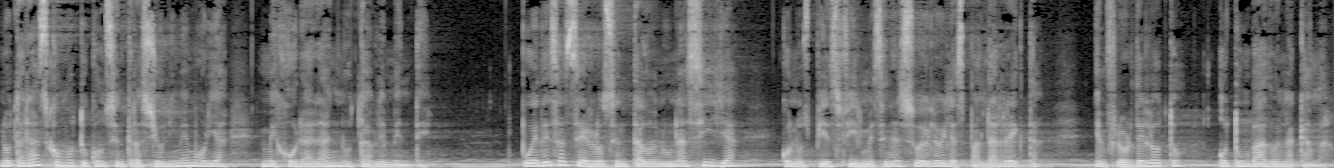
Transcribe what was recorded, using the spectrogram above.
notarás cómo tu concentración y memoria mejorarán notablemente. Puedes hacerlo sentado en una silla, con los pies firmes en el suelo y la espalda recta, en flor de loto o tumbado en la cama.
